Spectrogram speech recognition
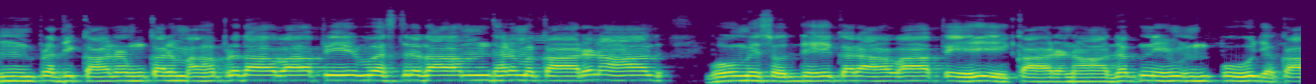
प्रतिकारम कर्म प्रदावापि वस्त्रदाम धर्म कारणाद भूमि शुद्धि करावापि कारणादग्नि पूजका।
